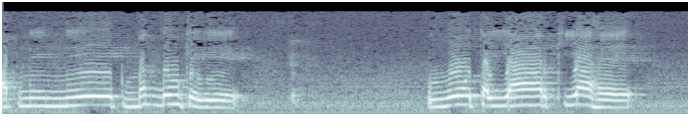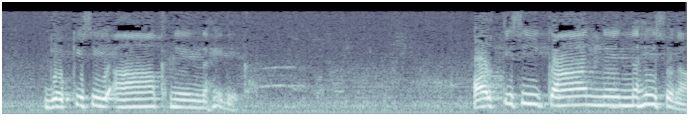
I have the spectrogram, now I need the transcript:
اپنے نیک بندوں کے لیے وہ تیار کیا ہے جو کسی آنکھ نے نہیں دیکھا اور کسی کان نے نہیں سنا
